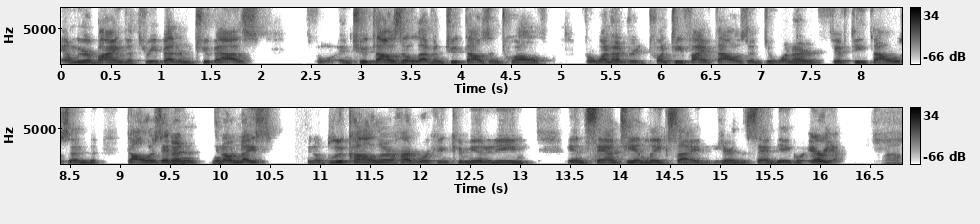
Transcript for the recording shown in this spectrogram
and we were buying the three bedroom, two baths for in 2011, 2012 for 125,000 to 150,000 dollars in a you know nice you know, blue collar, hardworking community in Santee and Lakeside here in the San Diego area. Wow.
